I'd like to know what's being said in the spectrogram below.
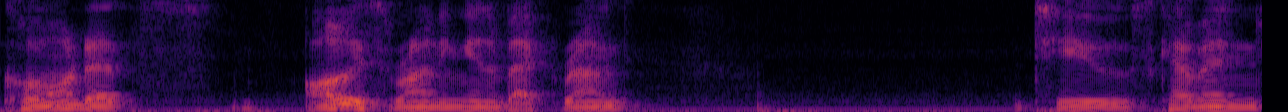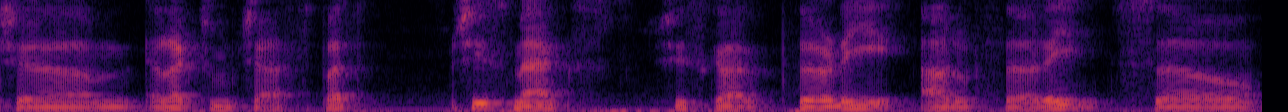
core that's always running in the background to scavenge um, Electrum chest. But she's maxed. She's got 30 out of 30, so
